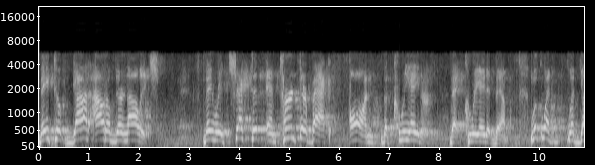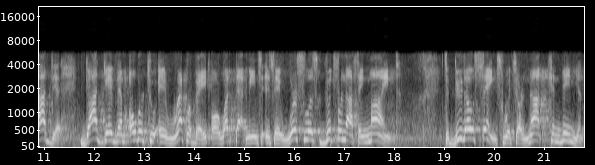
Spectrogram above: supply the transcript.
They took God out of their knowledge. They rejected and turned their back on the Creator that created them. Look what, what God did. God gave them over to a reprobate, or what that means is a worthless, good for nothing mind, to do those things which are not convenient.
